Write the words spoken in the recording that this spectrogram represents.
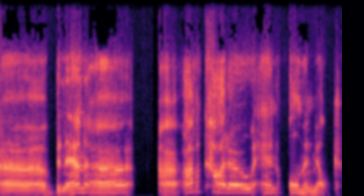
uh, banana, uh, avocado, and almond milk.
